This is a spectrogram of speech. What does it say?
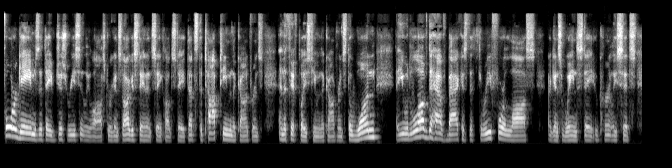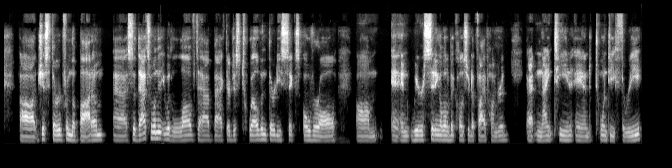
four games that they've just recently lost were against Augustana and St. Cloud State. That's the top team in the conference and the fifth place team in the conference. The one that you would love to have back is the three four loss against Wayne State, who currently sits uh, just third from the bottom. Uh, so that's one that you would love to have back. They're just twelve and thirty six overall. Um, and, and we're sitting a little bit closer to 500 at 19 and 23.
